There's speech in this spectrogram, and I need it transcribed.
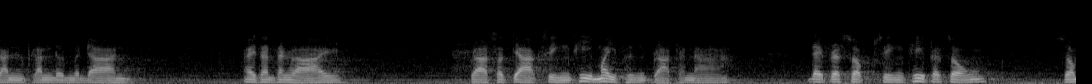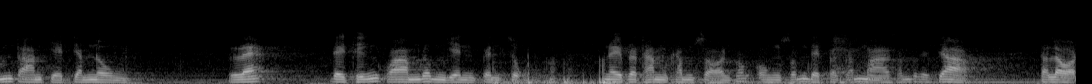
กันพลันดลบันดาล ให้ท่านทั้งหลาย ปราศจากสิ่งที่ไม่พึงปรารถนา ได้ประสบสิ่งที่ประสงค์ สมตามเจตจำนง และได้ถึงความร่มเย็นเป็นสุข ในประธรรมคำสอนขององค์สมเด็จพระสัมมาสัมพุทธเจ้า ตลอด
